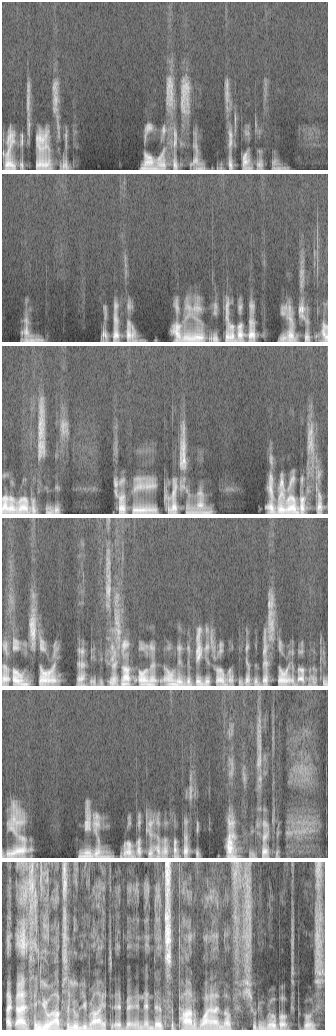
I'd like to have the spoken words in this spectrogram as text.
great experience with normally six and six pointers and and like that. So, how do you you feel about that? You have shoot a lot of roebucks in this trophy collection, and every roebuck's got their own story. Yeah, it, exactly. It's not only only the biggest roebuck you got the best story about. No. It could be a, medium roebuck you have a fantastic hunt. Yeah, exactly. I, I, think you're absolutely right, uh, and, and that's a part of why I love shooting roebucks because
